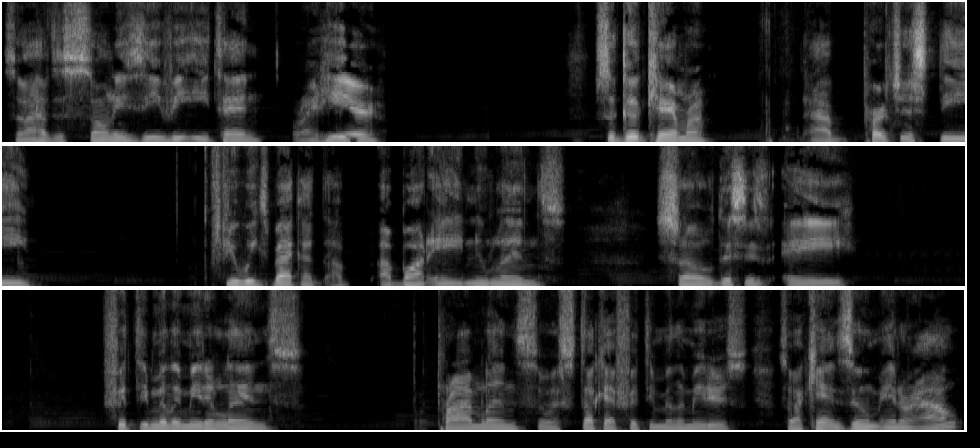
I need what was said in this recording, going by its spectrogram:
So I have the Sony ZV-E10 right here. It's a good camera. I purchased the a few weeks back. I, I, I bought a new lens. So this is a 50 millimeter lens, prime lens. So it's stuck at 50 millimeters. So I can't zoom in or out.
